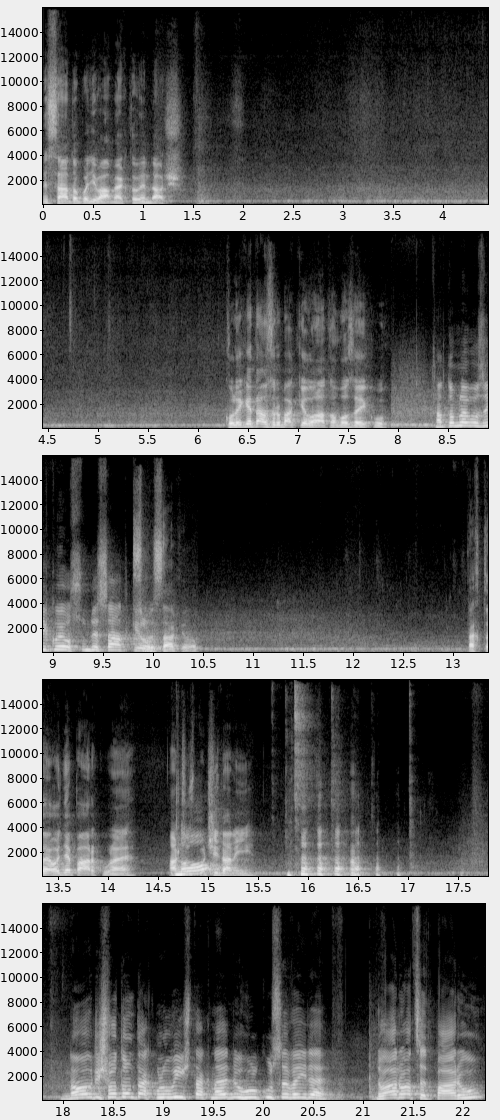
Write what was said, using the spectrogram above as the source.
My se na to podíváme, jak to vyndáš. Kolik je tam zhruba kilo na tom vozejku? Na tomhle vozíku je 80 kg. 80 kilo. Tak to je hodně párků, ne? Máš to No. spočítaný? No, když o tom tak mluvíš, tak na jednu hůlku se vejde 22 párů.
